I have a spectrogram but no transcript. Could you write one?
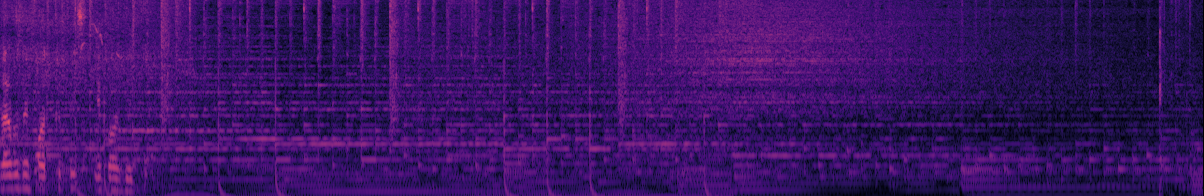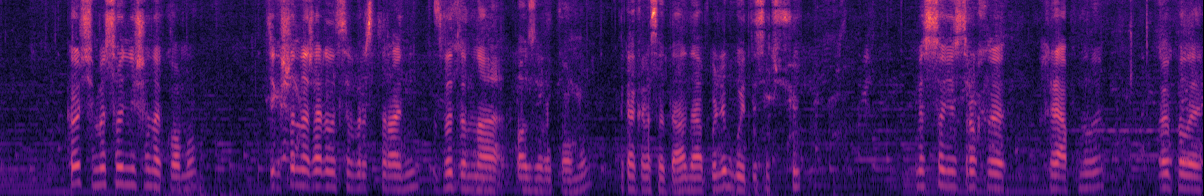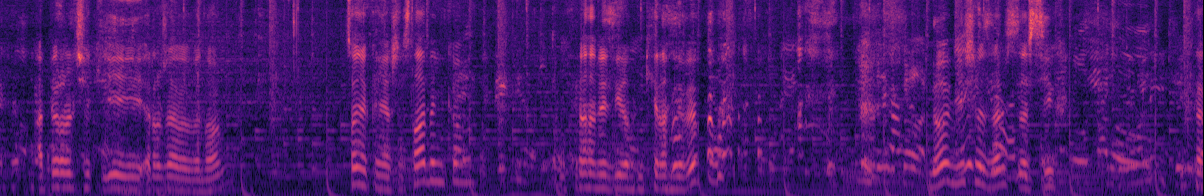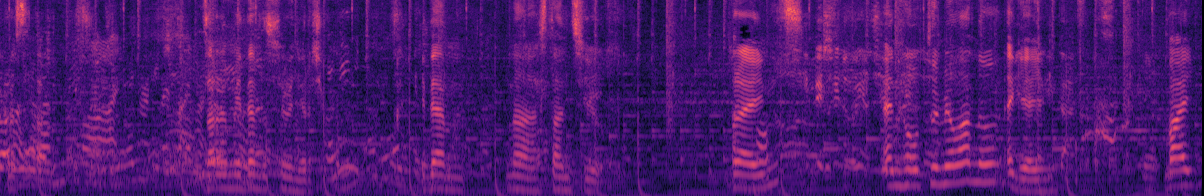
зараз будемо фоткатись і повітря. Коротше, ми сьогодні ще на кому. Тільки що нажарилися в ресторані з видом на озеро Кому. Така красота, да, полюбуйтеся чуть-чуть. Ми сьогодні трохи хряпнули, випили аперольчик і рожеве вино. Соня, звісно, слабенько. Ніхера не з'їла, ніхера не випила. Ну, Міша зараз за всіх. Така красота. Зараз ми йдемо до сувенірчика. Йдемо на станцію trains and hope to Milano again. Bye.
